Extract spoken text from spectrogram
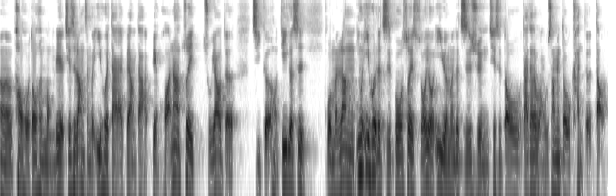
呃炮火都很猛烈，其实让整个议会带来非常大的变化。那最主要的几个哈，第一个是我们让，因为议会的直播，所以所有议员们的质询其实都大家在网络上面都看得到。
